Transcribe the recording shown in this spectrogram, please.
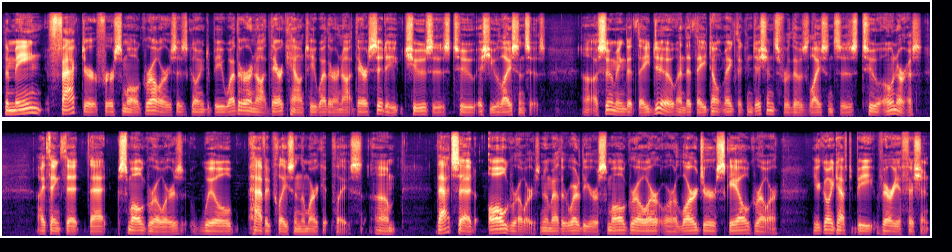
The main factor for small growers is going to be whether or not their county, whether or not their city chooses to issue licenses. Uh, assuming that they do and that they don't make the conditions for those licenses too onerous, I think that, that small growers will have a place in the marketplace. Um, that said, all growers, no matter whether you're a small grower or a larger scale grower, you're going to have to be very efficient.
